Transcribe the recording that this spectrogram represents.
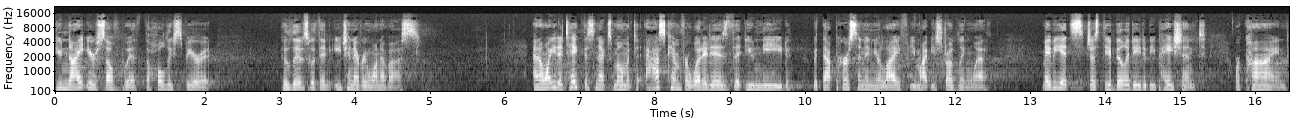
Unite yourself with the Holy Spirit who lives within each and every one of us. And I want you to take this next moment to ask Him for what it is that you need with that person in your life you might be struggling with. Maybe it's just the ability to be patient or kind,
